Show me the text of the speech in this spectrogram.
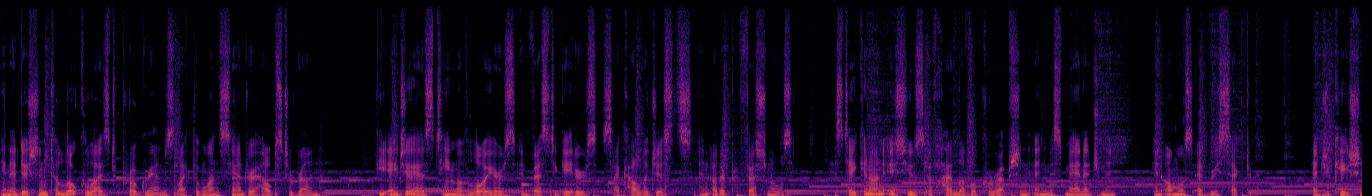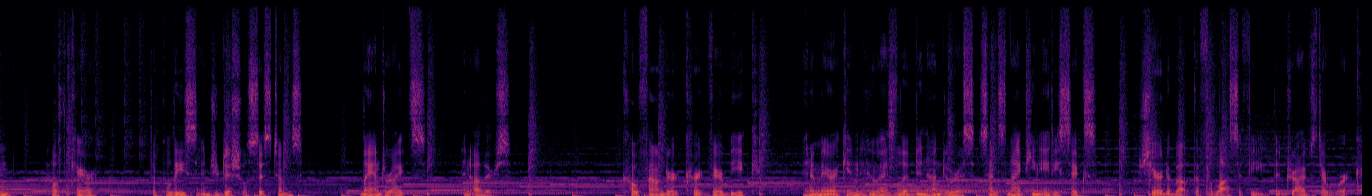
In addition to localized programs like the one Sandra helps to run, the AJS team of lawyers, investigators, psychologists, and other professionals has taken on issues of high level corruption and mismanagement in almost every sector education, healthcare, the police and judicial systems, land rights, and others. Co founder Kurt Ver Beek, an American who has lived in Honduras since 1986, shared about the philosophy that drives their work.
